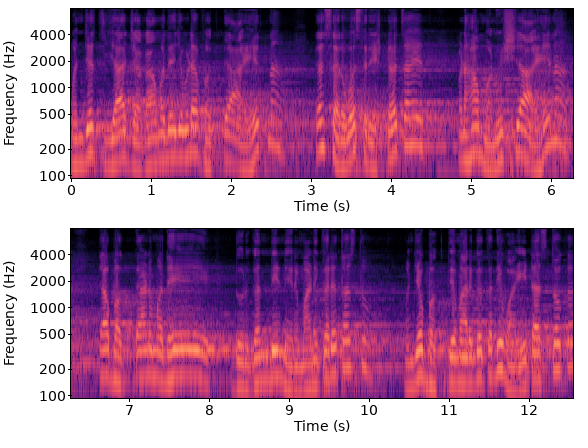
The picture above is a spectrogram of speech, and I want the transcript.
म्हणजेच या जगामध्ये जेवढ्या भक्त्या आहेत ना त्या सर्वश्रेष्ठच आहेत. पण हा मनुष्य आहे ना त्या भक्त्यांमध्ये दुर्गंधी निर्माण करत असतो. म्हणजे भक्तिमार्ग कधी वाईट असतो का?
